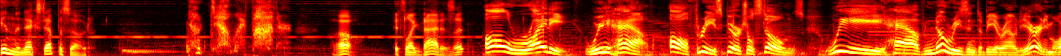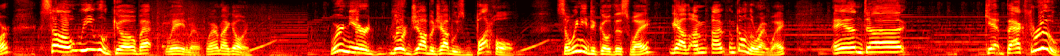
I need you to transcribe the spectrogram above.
in the next episode. Don't tell my father. Oh, it's like that, is it? Alrighty, we have all three spiritual stones. We have no reason to be around here anymore, so we will go back. Wait a minute, where am I going? We're near Lord Jabu Jabu's butthole, so we need to go this way. Yeah, I'm, I'm going the right way. And, uh, get back through.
